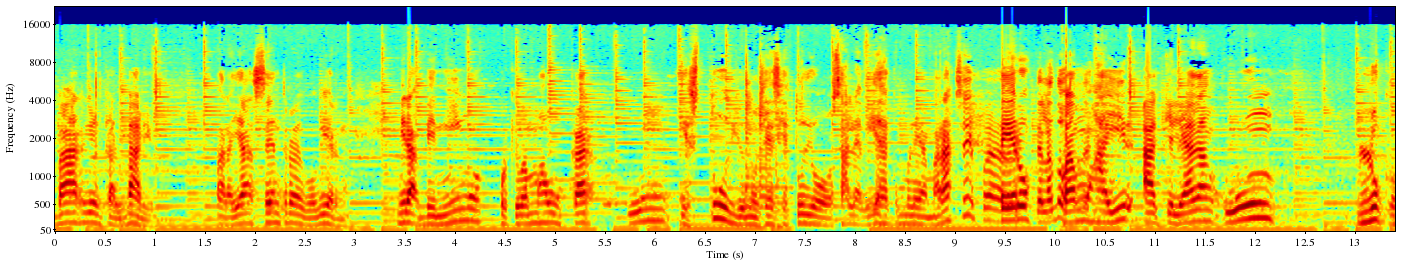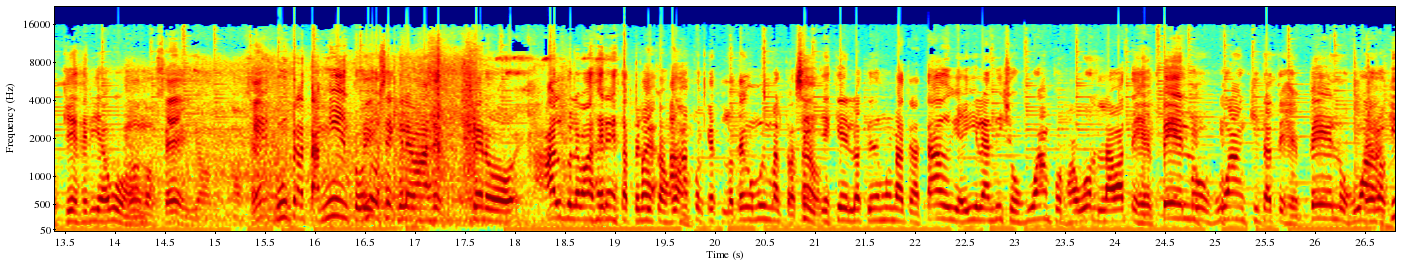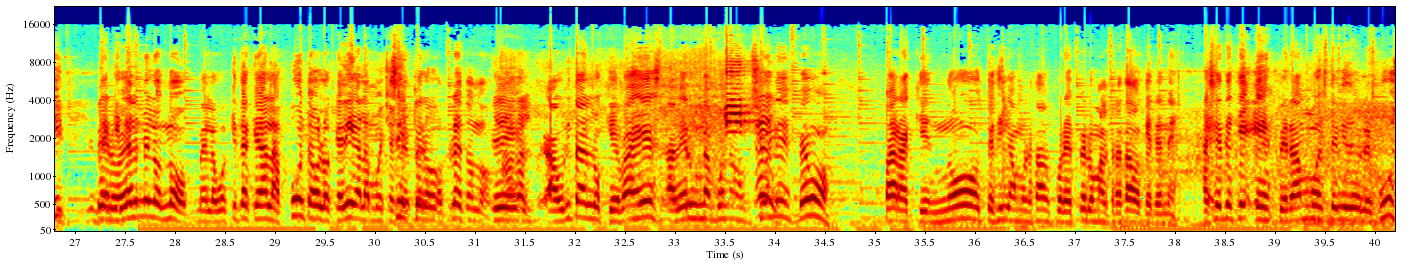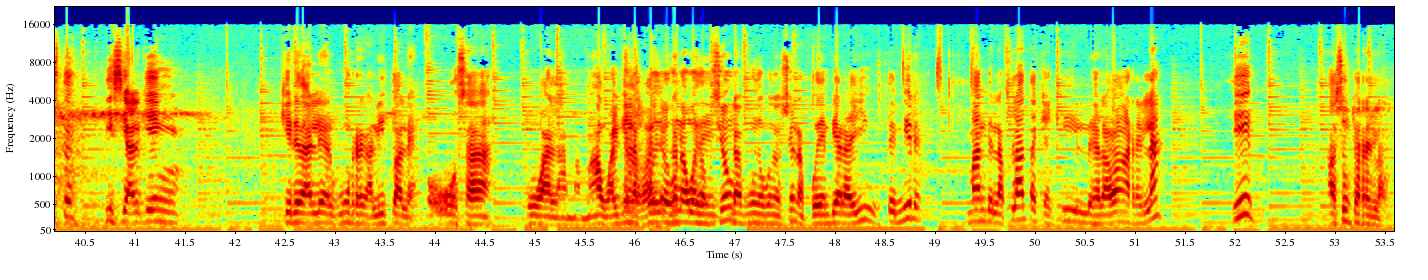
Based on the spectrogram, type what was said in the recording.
Barrio El Calvario, para allá centro de gobierno. Mira, venimos porque vamos a buscar un estudio, no sé si estudio sala vieja, como le llamará, Sí, pues, pero de las dos, vamos pues. a ir a que le hagan un look, ¿o qué sería vos? No, no sé, yo no sé. un tratamiento, Sí. no sé qué le van a hacer, pero algo le van a hacer en esta peluca, Ajá, Juan. porque lo tengo muy Sí, maltratado. es que lo tienen muy maltratado y ahí le han dicho, Juan, por favor, lávate ese pelo, Juan, quítate ese pelo, Juan, pero aquí. Pero él- no, me lo voy a quitar que a la punta o lo que diga la muchacha, Sí, pero, completo no. eh, ahorita lo que va es a ver unas buenas opciones, vemos, para que no te sigan molestando por el pelo maltratado que tenés. Así es de que esperamos este video les guste y si alguien quiere darle algún regalito a la esposa o a la mamá o alguien la Cabal, puede, es la una buena puede- opción. la- una buena opción, la puede enviar ahí. Usted mire, mande la plata que aquí les la van a arreglar y asunto arreglado.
